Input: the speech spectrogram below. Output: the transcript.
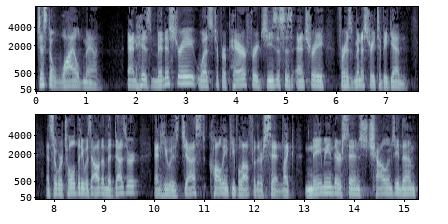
just a wild man. And his ministry was to prepare for Jesus' entry for his ministry to begin. And so we're told that he was out in the desert and he was just calling people out for their sin, like naming their sins, challenging them,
